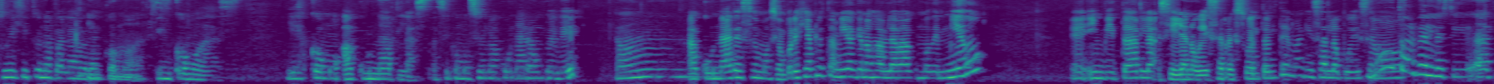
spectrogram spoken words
Tú dijiste una palabra. Incómodas. Incómodas. Y es como acunarlas. Así como si uno acunara a un bebé. Ah, Acunar esa emoción. Por ejemplo, esta amiga que nos hablaba como del miedo. eh, invitarla. Si ella no hubiese resuelto el tema, quizás la no, pudiésemos. tal vez le sí, a-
